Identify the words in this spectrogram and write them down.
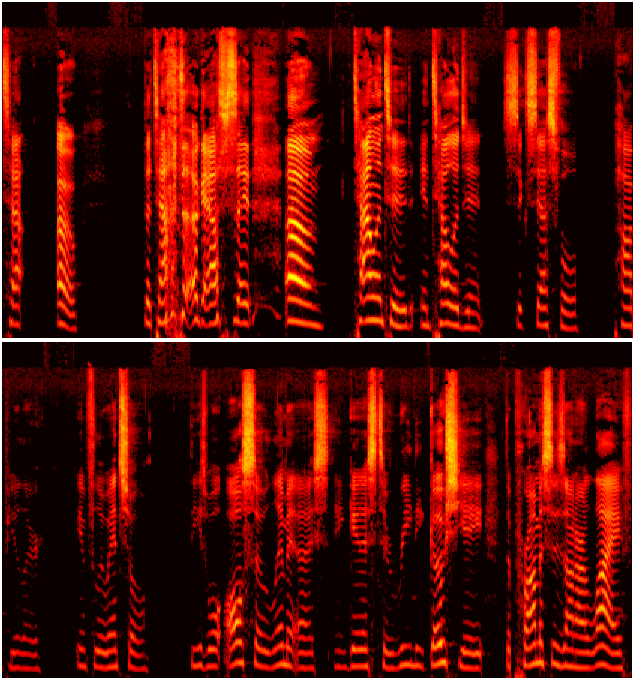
Ta- oh, the talent. okay, I'll say it. Um, talented, intelligent, successful, popular, influential. These will also limit us and get us to renegotiate the promises on our life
